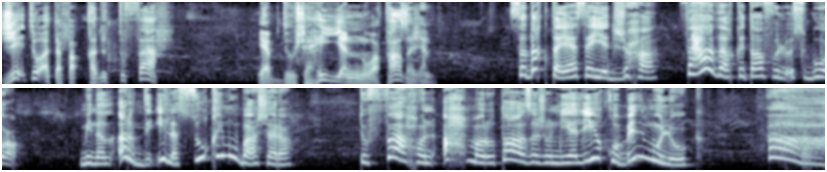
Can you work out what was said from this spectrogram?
جئت أتفقد التفاح. يبدو شهيا وطازجا. صدقت يا سيد جحا فهذا قطاف الأسبوع. من الأرض إلى السوق مباشرة. تفاح أحمر طازج يليق بالملوك. آه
